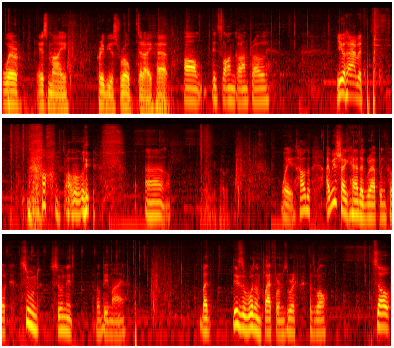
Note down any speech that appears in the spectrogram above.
where is my previous rope that I had. Um, it's long gone, probably. You have it. probably. Uh, I don't know. You have it. Wait, how do? I wish I had a grappling hook. Soon, soon it will be mine. But these wooden platforms work as well. So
